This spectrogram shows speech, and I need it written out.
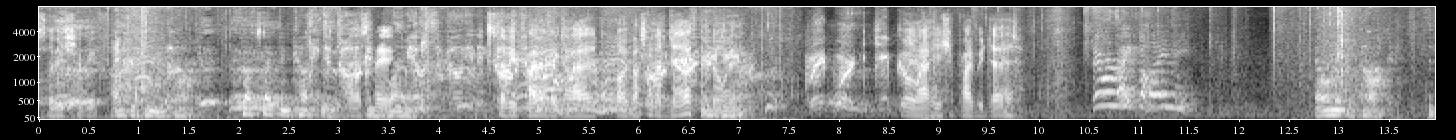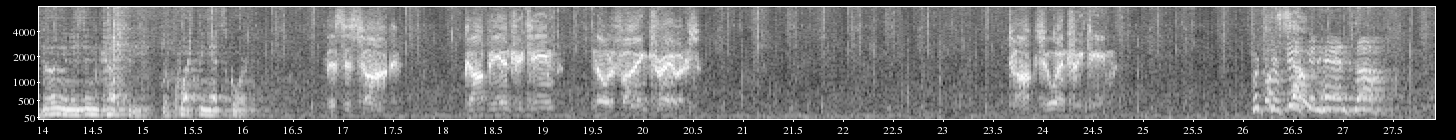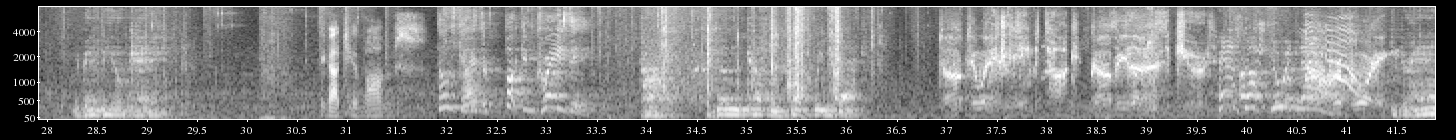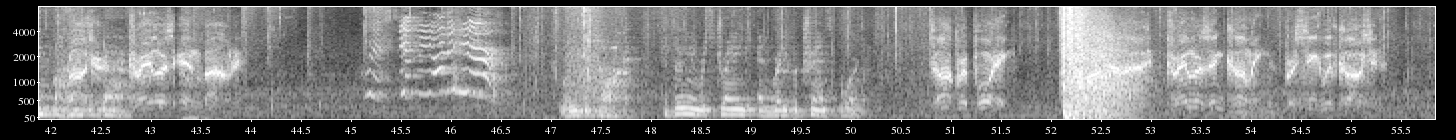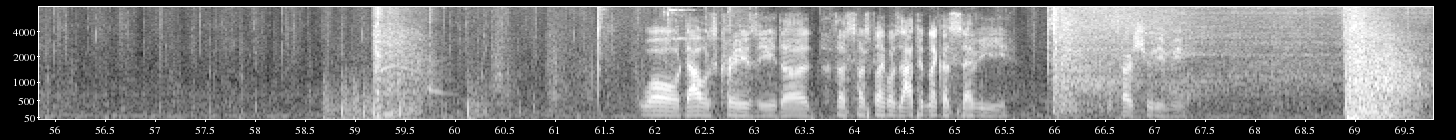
So they should be fine. Entry team to TOC. Suspect in custody. That's. We have a civilian in Seventy custody. five would have died. Oh, I got shot in the neck? No way. Great work. Keep going. Yeah, he should probably be dead. They were right behind me! Element to TOC. Civilian is in custody. Requesting escort. This is TOC. Copy entry team. Notifying trailers. TOC to entry team. Put your shoot. fucking hands up! You're gonna be okay. I got two bombs. Those guys are fucking crazy. TOC. Civilian cuffed and pressed for evac. TOC to entry Entry team. team to TOC. Copy Civilian that. secured. Hands up, do it now! TOC reporting. Keep your hands behind your Roger. back. Trailers inbound. Please get me out of here! Lead to TOC. Civilian restrained and ready for transport. TOC reporting. Roger that. Trailers incoming. Proceed with caution. Whoa, that was crazy. The the suspect was acting like a Sevi. They started shooting me.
